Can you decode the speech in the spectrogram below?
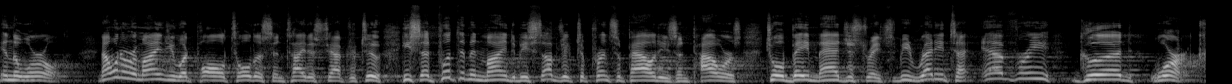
in the world. Now, I want to remind you what Paul told us in Titus chapter 2. He said, Put them in mind to be subject to principalities and powers, to obey magistrates, to be ready to every good work.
